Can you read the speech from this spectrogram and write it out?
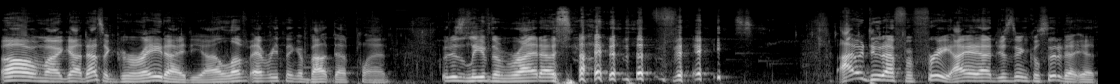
Oh my god, that's a great idea. I love everything about that plan. We'll just leave them right outside of the face. I would do that for free. I, I just didn't consider that yet.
